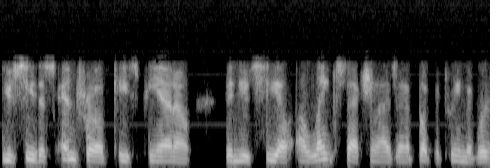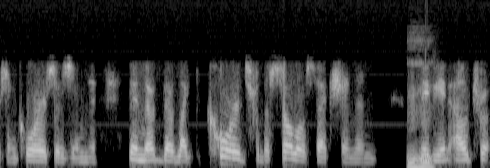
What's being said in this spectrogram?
You see this intro of Keith's piano, then you'd see a, a link section I was going to put between the verse and choruses, and then they're, they're like the chords for the solo section, and mm-hmm. maybe an outro,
